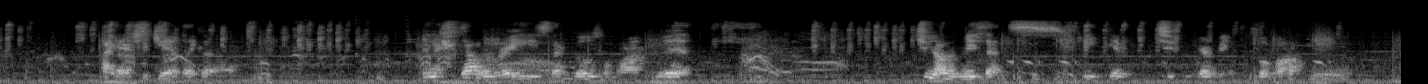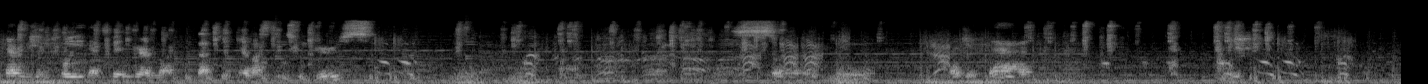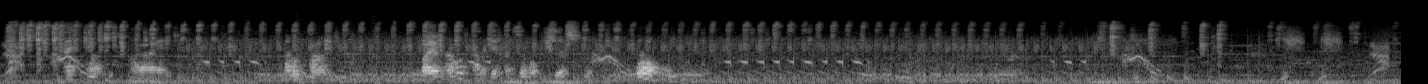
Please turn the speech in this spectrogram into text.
I actually get like a extra dollar raise that goes along with the two dollar raise that's being given to every football every employee that's been here like that's been here less than two years. So I did that. I probably buy. I would probably. I would probably get myself a PS4 Yeah.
